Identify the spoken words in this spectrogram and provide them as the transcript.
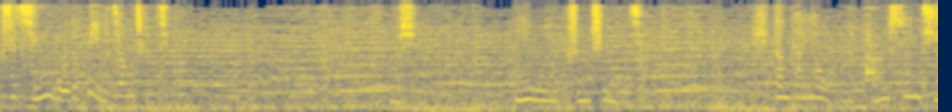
是秦国的必将成就。或许你我有生之年相遇，当该要我的儿孙替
